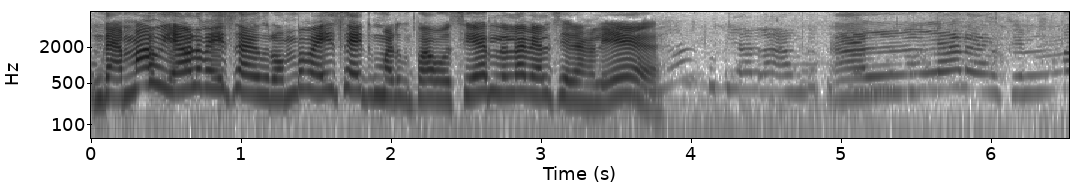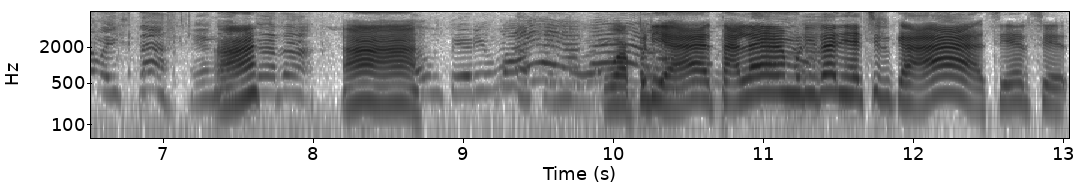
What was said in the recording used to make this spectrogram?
இந்த அம்மாவுக்கு எவ்வளோ வயசாகுது? ரொம்ப வயசாயிட்டு மாட்டேங்குது பாவம் சேர்லலாம் வேலை செய்கிறாங்களே எல்லாம் நாங்க சின்ன வயசு தான் எங்க ஆ? தான் ஆ ஆ. ஓ அப்படியா? தலை முடிதான் நினச்சிருக்கா? சரி சரி.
